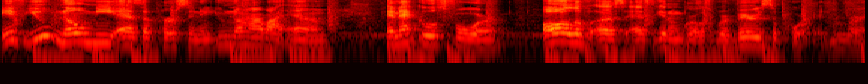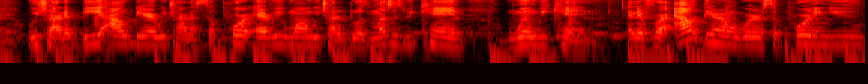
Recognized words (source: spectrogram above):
if you know me as a person and you know how i am and that goes for all of us as Get 'em Girls. We're very supportive. Right. We try to be out there. We try to support everyone. We try to do as much as we can when we can. And if we're out there and we're supporting you,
